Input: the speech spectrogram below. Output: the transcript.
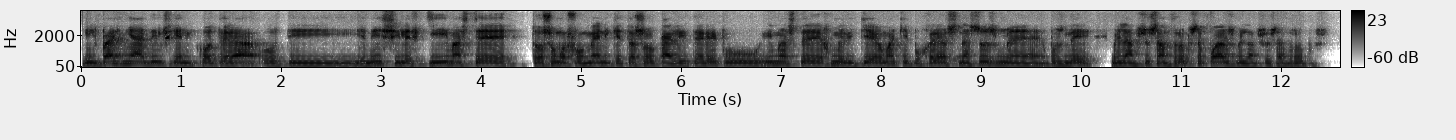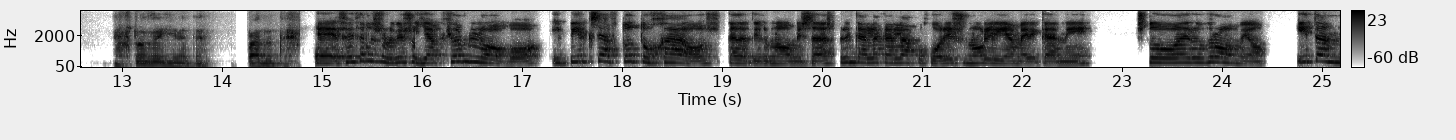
Υπάρχει μια αντίληψη γενικότερα ότι εμείς οι λευκοί είμαστε τόσο μορφωμένοι και τόσο καλύτεροι που είμαστε, έχουμε δικαίωμα και υποχρέωση να σώζουμε, όπως λέει, μελαμψούς ανθρώπους από άλλους μελαμψούς ανθρώπους. Αυτό δεν γίνεται πάντοτε. Ε, θα ήθελα να σας ρωτήσω για ποιον λόγο υπήρξε αυτό το χάος κατά τη γνώμη σας πριν καλά-καλά αποχωρήσουν όλοι οι Αμερικανοί στο αεροδρόμιο; Ήταν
